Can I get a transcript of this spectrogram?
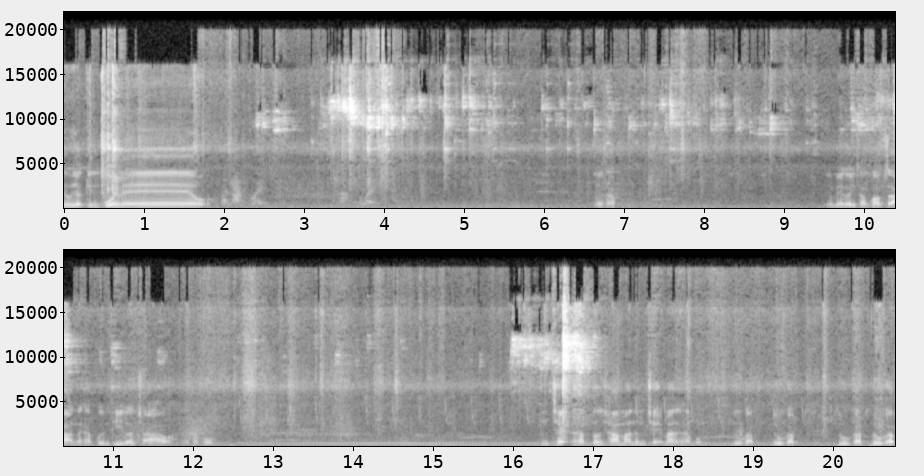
หนูอยากกินกล้วยแล้วขอล้างด้วยล้างด้วยเนี่ยครับเดี๋ยวแม่ก็จะทำความสะอาดนะครับ พื้นที่ตอนเช้านะครับผมมันแฉะนะครับตอนเช้ามาเนี่ยมันแฉะมากนะครับผมดูครับดูครับ ดูครับดูครับ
